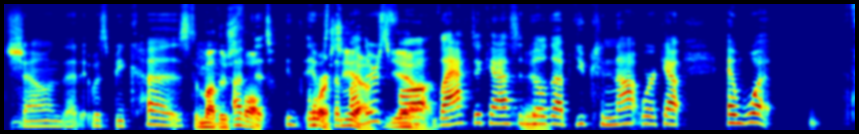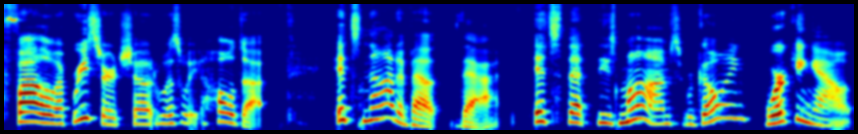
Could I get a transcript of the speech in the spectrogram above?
shown that it was because the mother's fault. The, it course, was the yeah, mother's yeah. fault. Lactic acid Yeah. buildup. You cannot work out. And what follow up research showed was wait, hold up. It's not about that. It's that these moms were going, working out,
